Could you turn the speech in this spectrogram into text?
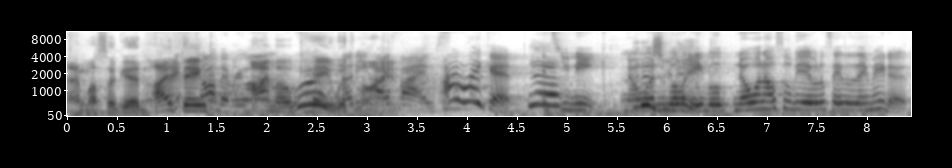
I'm also good. I Nice think job. I'm okay Woo, with mine. I like it. Yeah. It's unique. No It one will unique. able. No one else will be able to say that they made it.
